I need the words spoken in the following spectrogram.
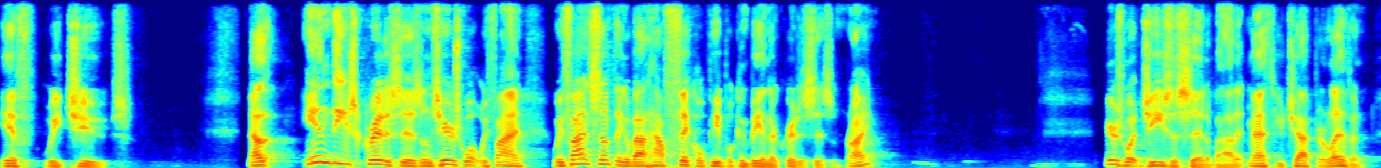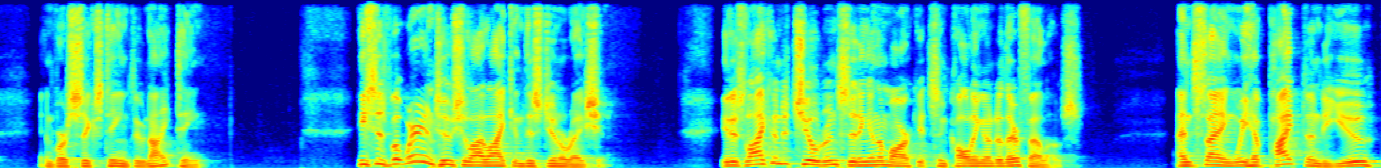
if we choose. Now, in these criticisms, here's what we find we find something about how fickle people can be in their criticism, right? Here's what Jesus said about it Matthew chapter 11 and verse 16 through 19. He says, But whereunto shall I liken this generation? It is like unto children sitting in the markets and calling unto their fellows, and saying, We have piped unto you,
